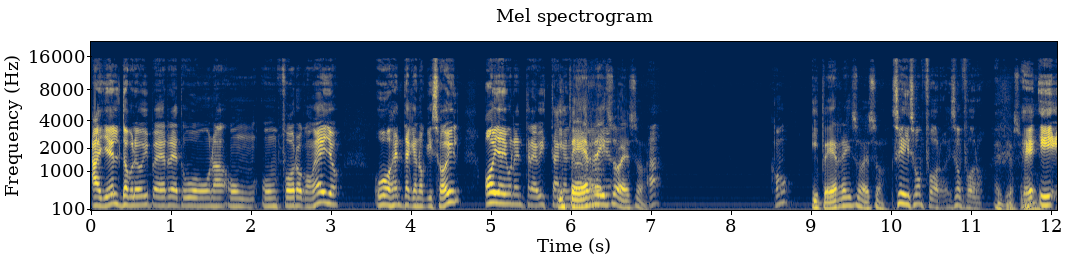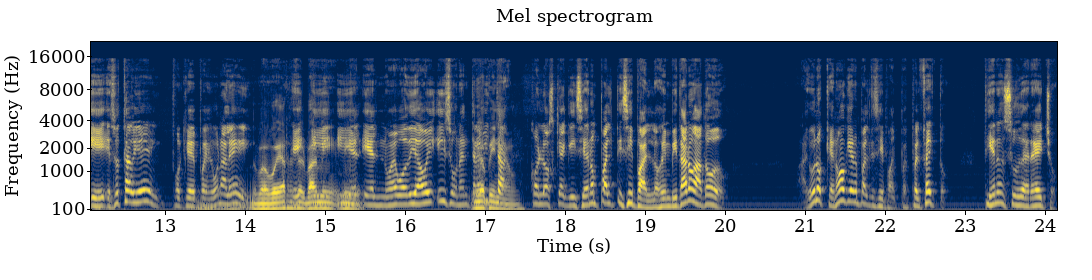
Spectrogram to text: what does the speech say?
Ayer WIPR tuvo una, un, un foro con ellos. Hubo gente que no quiso ir. Hoy hay una entrevista en IPR el hizo eso. ¿Ah? ¿Cómo? IPR hizo eso. Sí, hizo un foro, hizo un foro. Ay, Eh, y, y eso está bien, porque pues es una ley. No me voy a reservar y, mi, y- y mi- el, y el nuevo día hoy hizo una entrevista con los que quisieron participar. Los invitaron a todos. Hay unos que no quieren participar. Pues perfecto. Tienen su derecho.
